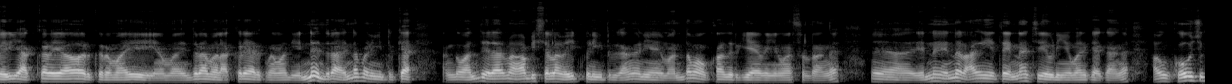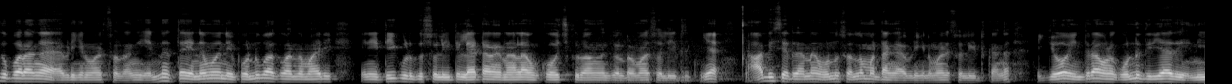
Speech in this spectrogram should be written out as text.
பெரிய அக்கறையாக இருக்கிற மாதிரி நம்ம இந்திரா மேலே அக்கறையாக இருக்கிற மாதிரி என்ன இந்திரா என்ன பண்ணிக்கிட்டு இருக்க? அங்கே வந்து எல்லாருமே ஆஃபீஸ் எல்லாம் வெயிட் பண்ணிக்கிட்டு இருக்காங்க. நீ மந்தமாக உட்காந்துருக்கியா அப்படிங்கிற மாதிரி சொல்கிறாங்க என்ன என்ன ராகினியத்தை என்னாச்சு அப்படிங்கிற மாதிரி கேட்காங்க. அவங்க கோவிச்சுக்க போகிறாங்க அப்படிங்கிற மாதிரி சொல்கிறாங்க என்னத்தை என்னமோ நீ பொண்ணு பார்க்க வந்த மாதிரி என்னை டீ கொடுக்க சொல்லிட்டு லேட்டானதுனால அவங்க கோவிச்சுக்குருவாங்கன்னு சொல்கிற மாதிரி சொல்லிட்டு இருக்கீங்க. ஆஃபீஸர் தானே ஒன்றும் சொல்ல மாட்டாங்க அப்படிங்கிற மாதிரி சொல்லிட்டு இருக்காங்க. ஐயோ இந்திரா உனக்கு ஒன்றும் தெரியாது. நீ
